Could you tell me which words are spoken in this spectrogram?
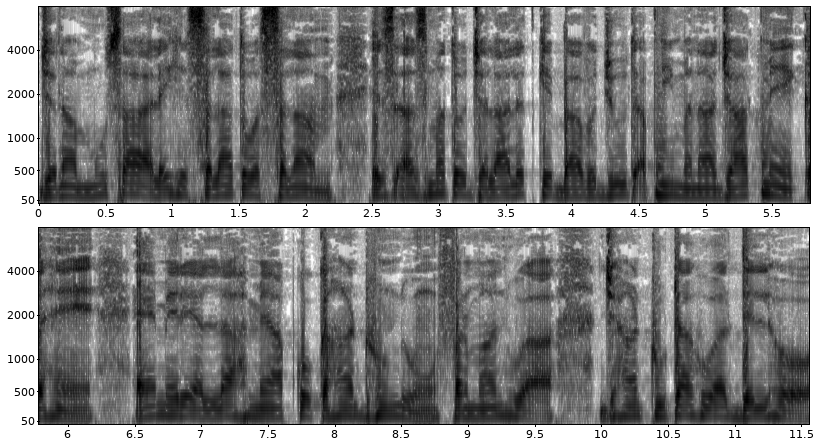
جناب موسا علیہ السلاۃ وسلام اس عظمت و جلالت کے باوجود اپنی مناجات میں کہیں، اے میرے اللہ، میں آپ کو کہاں ڈھونڈوں؟ فرمان ہوا، جہاں ٹوٹا ہوا دل ہو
